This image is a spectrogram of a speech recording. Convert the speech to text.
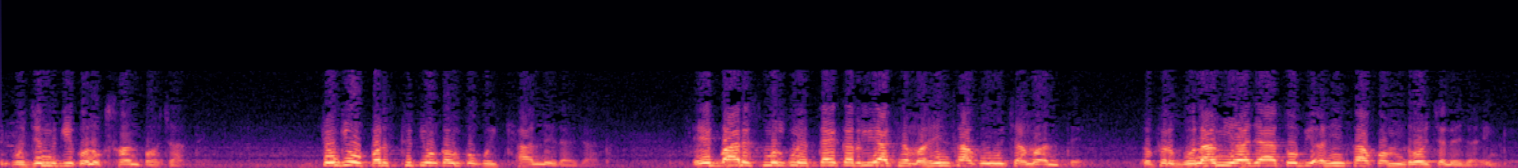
वो ज़िंदगी को नुकसान पहुंचाते क्योंकि वो परिस्थितियों का उनको कोई ख्याल नहीं रह जाता। एक बार इस मुल्क ने तय कर लिया कि हम अहिंसा को ऊँचा मानते तो फिर गुलामी आ जाए तो भी अहिंसा को हम ढोए चले जाएँगे।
